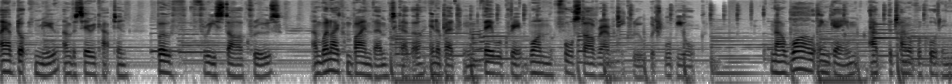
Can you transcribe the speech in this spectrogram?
I have Dr. Mew and Visiri Captain, both 3 star crews, and when I combine them together in a bedroom, they will create one 4 star rarity crew which will be Orc. Now while in game, at the time of recording,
